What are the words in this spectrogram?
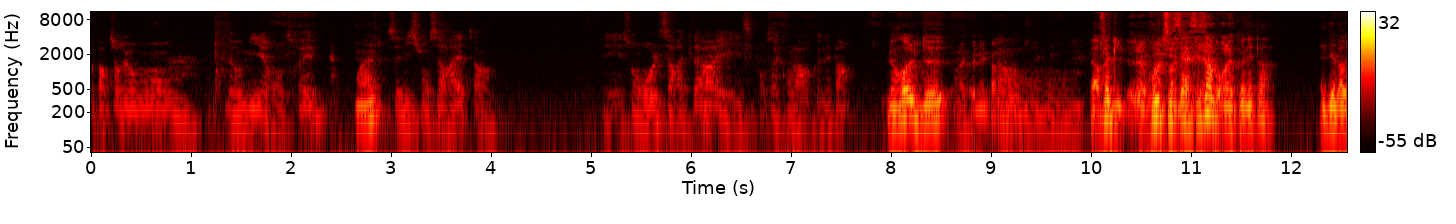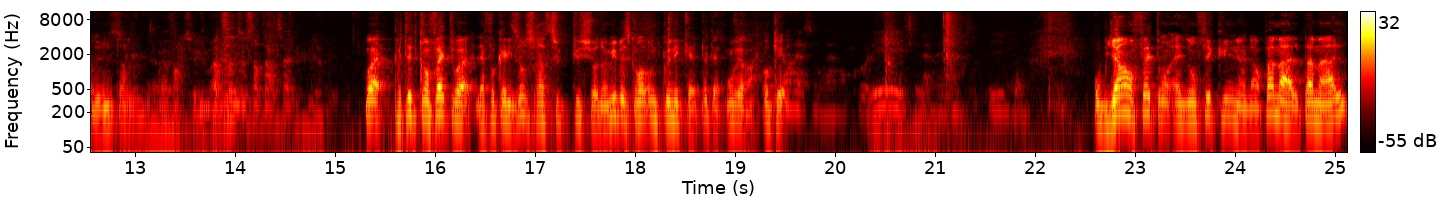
à partir du moment où Naomi est rentrée, ouais. sa mission s'arrête. hein, et son rôle s'arrête là, et c'est pour ça qu'on la reconnaît pas. Le rôle de On la connaît pas. Bah, en fait, le- Ruth, c'est assez simple, on la connaît pas. Elle débarque de nulle part. euh, Ouais, enfin, Personne ne s'intéresse à elle, je veux dire. Ouais, peut-être qu'en fait, ouais, la focalisation sera su- que sur Noémie parce qu'on ne connaît qu'elle. Peut-être, on verra. Ok. Alors, elles sont vraiment collées, et c'est la même entité. Ou bien, en fait, on- elles n'ont fait qu'une. Alors, pas mal, pas mal.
